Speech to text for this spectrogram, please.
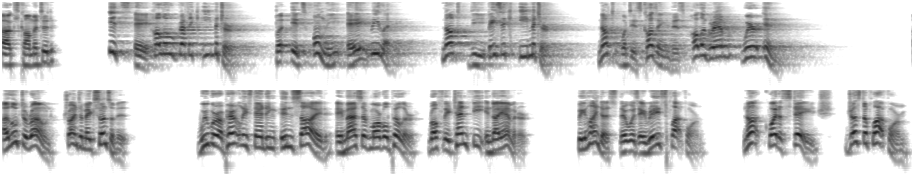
Ax commented. It's a holographic emitter, but it's only a relay, not the basic emitter, not what is causing this hologram we're in. I looked around, trying to make sense of it. We were apparently standing inside a massive marble pillar, roughly 10 feet in diameter. Behind us, there was a raised platform. Not quite a stage, just a platform,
